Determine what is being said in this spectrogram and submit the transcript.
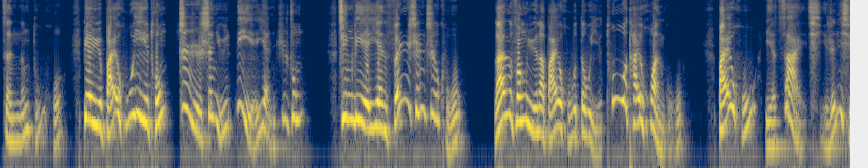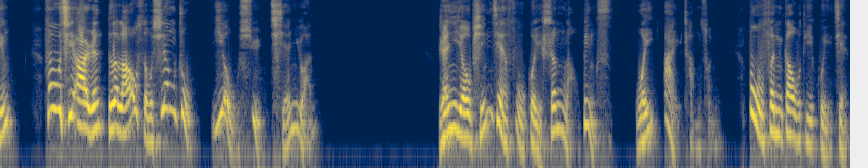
怎能独活？便与白狐一同置身于烈焰之中。经烈焰焚身之苦，蓝风与那白狐都已脱胎换骨，白狐也再起人形。夫妻二人得老叟相助，又续前缘。人有贫贱富贵，生老病死，唯爱长存，不分高低贵贱，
